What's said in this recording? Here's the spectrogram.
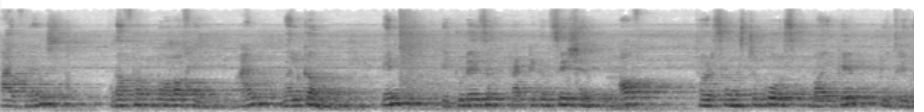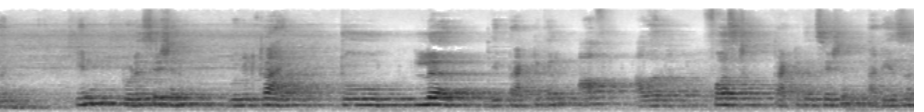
Hi friends, good afternoon to all of you and welcome in the today's practical session of third semester course Biochem 231. In today's session, we will try to learn the practical of our first practical session that is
